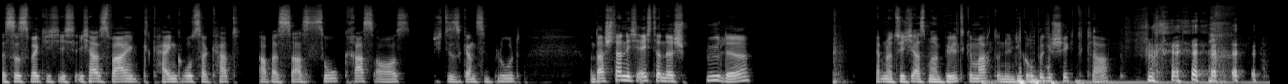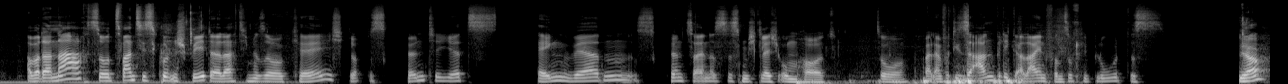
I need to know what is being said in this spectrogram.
Das ist wirklich, ich, ich, es war kein großer Cut, aber es sah so krass aus durch dieses ganze Blut. Und da stand ich echt an der Spüle. Ich habe natürlich erstmal ein Bild gemacht und in die Gruppe geschickt, klar. aber danach, so 20 Sekunden später, dachte ich mir so, okay, ich glaube, das könnte jetzt eng werden. Es könnte sein, dass es mich gleich umhaut. So, weil einfach dieser Anblick allein von so viel Blut, das, Ja?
